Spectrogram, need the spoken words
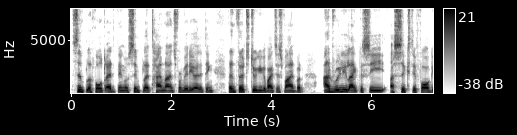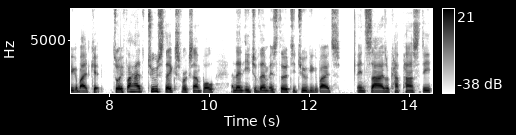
simpler photo editing or simpler timelines for video editing, then 32 gigabytes is fine. But I'd really like to see a 64 gigabyte kit. So if I had two sticks, for example, and then each of them is 32 gigabytes in size or capacity,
